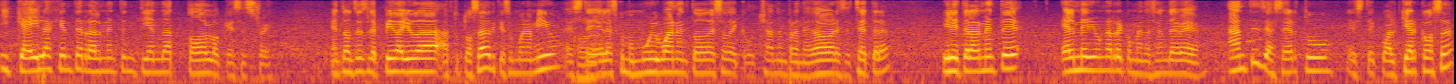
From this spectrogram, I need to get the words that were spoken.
y que ahí la gente realmente entienda todo lo que es Stray. Entonces le pido ayuda a Tuto Asad, que es un buen amigo. Este, Ajá. Él es como muy bueno en todo eso de coachando emprendedores, etcétera. Y literalmente él me dio una recomendación de, ve, antes de hacer tú este, cualquier cosa,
